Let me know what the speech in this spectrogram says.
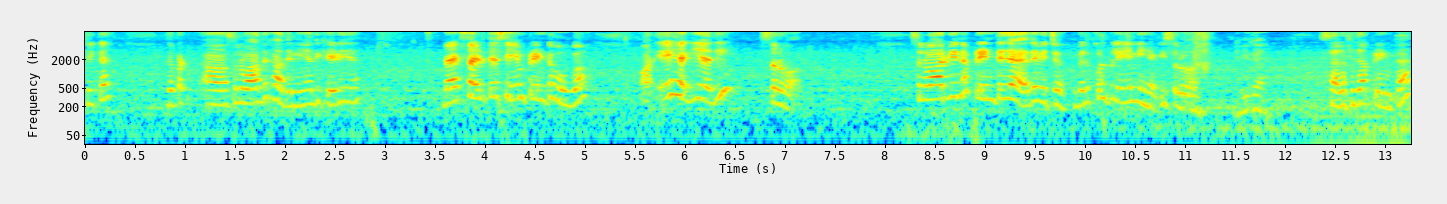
ਠੀਕ ਹੈ? ਦੁਪੱਟ ਸਲਵਾਰ ਦਿਖਾ ਦੇਣੀ ਹੈ ਇਹਦੀ ਕਿਹੜੀ ਹੈ। ਬੈਕ ਸਾਈਡ ਤੇ ਸੇਮ ਪ੍ਰਿੰਟ ਹੋਊਗਾ ਔਰ ਇਹ ਹੈਗੀ ਹੈ ਇਹਦੀ ਸਲਵਾਰ। ਸਲਵਾਰ ਵੀ ਨਾ ਪ੍ਰਿੰਟ ਜਿਹਾ ਇਹਦੇ ਵਿੱਚ ਬਿਲਕੁਲ ਪਲੇਨ ਨਹੀਂ ਹੈਗੀ ਸਲਵਾਰ। ਠੀਕ ਹੈ। ਸੈਲਫ ਜਿਹਾ ਪ੍ਰਿੰਟ ਹੈ।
